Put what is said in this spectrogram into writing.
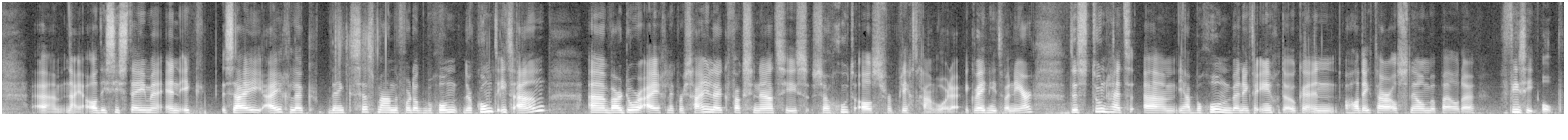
um, nou ja, al die systemen. En ik zei eigenlijk, denk ik, zes maanden voordat het begon, er komt iets aan. Uh, waardoor eigenlijk waarschijnlijk vaccinaties zo goed als verplicht gaan worden. Ik weet niet wanneer. Dus toen het um, ja, begon, ben ik erin gedoken en had ik daar al snel een bepaalde visie op.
